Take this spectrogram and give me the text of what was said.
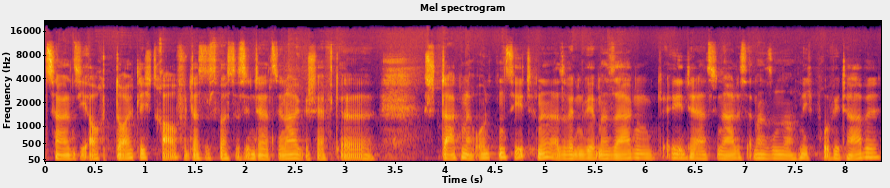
zahlen sie auch deutlich drauf und das ist, was das internationale Geschäft äh, stark nach unten zieht. Ne? Also wenn wir immer sagen, international ist Amazon noch nicht profitabel,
